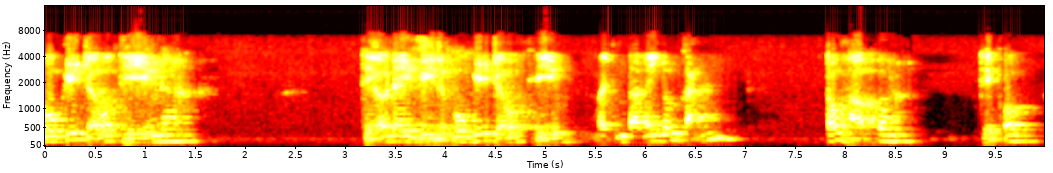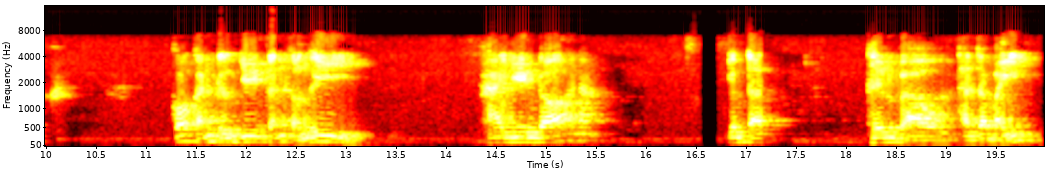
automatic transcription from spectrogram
vô ký trợ bất thiện đó thì ở đây vì là vô ký trợ bất thiện mà chúng ta lấy giống cảnh tấu hợp đó, thì có có cảnh tự duyên cảnh cận y hai duyên đó, đó chúng ta thêm vào thành ra bảy.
